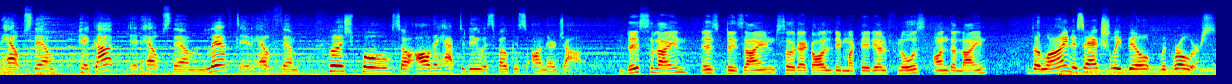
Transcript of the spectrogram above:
It helps them pick up, it helps them lift, it helps them push, pull, so all they have to do is focus on their job. This line is designed so that all the material flows on the line. The line is actually built with rollers,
